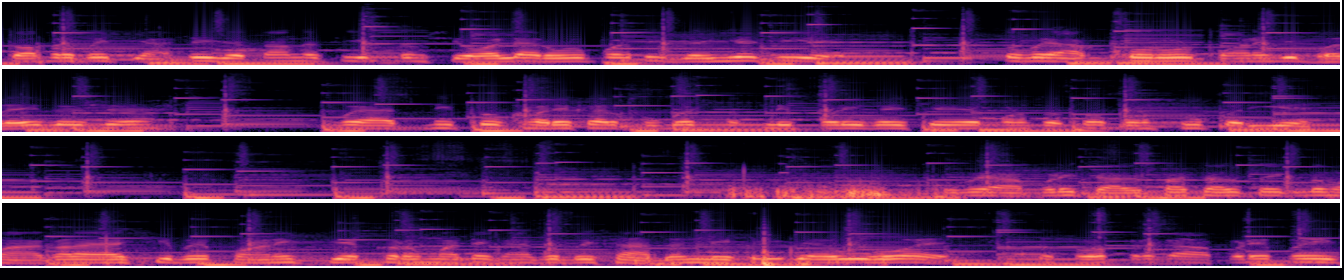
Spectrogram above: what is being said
તો આપણે ભાઈ ત્યાંથી જતા નથી, એકદમ શિવાલિયા રોડ પરથી જઈએ છીએ. તો ભાઈ આખો રોડ પાણીથી ભરાઈ ગયો છે. ભાઈ આજની તો ખરેખર ખૂબ જ તકલીફ પડી ગઈ છે, પણ છતાં પણ શું કરીએ? તો ભાઈ આપણે ચાલતા ચાલતા એકદમ આગળ આવ્યા છીએ, ભાઈ પાણી ચેક કરવા માટે, કારણ કે ભાઈ સાધન નીકળી જાય એવું હોય, તો સો ટકા આપણે ભાઈ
